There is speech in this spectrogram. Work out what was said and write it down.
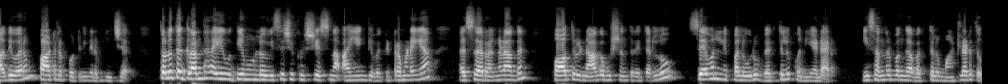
ఆదివారం పాటల పోటీలు నిర్వహించారు. తొలుత గ్రంథాలయ ఉద్యమంలో విశేష కృషి చేసిన అయ్యంకి వెంకటరమణయ్య ఎస్ఆర్ రంగనాథన్ పాతురి నాగభూషణ్ తదితరులు సేవల్ని పలువురు వ్యక్తులు కొనియాడారు. ఈ సందర్భంగా వక్తలు మాట్లాడుతూ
